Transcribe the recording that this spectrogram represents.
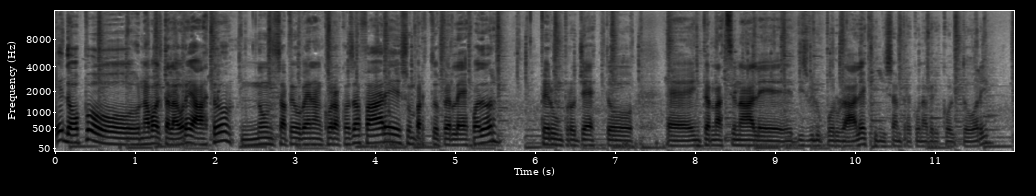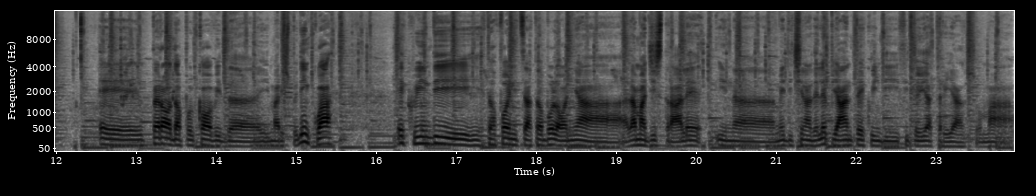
e dopo, una volta laureato, non sapevo bene ancora cosa fare sono partito per l'Ecuador per un progetto eh, internazionale di sviluppo rurale, quindi sempre con agricoltori. E, però dopo il Covid eh, mi ha rispedito qua e quindi dopo ho iniziato a Bologna la magistrale in uh, medicina delle piante, quindi fitoiatria, insomma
